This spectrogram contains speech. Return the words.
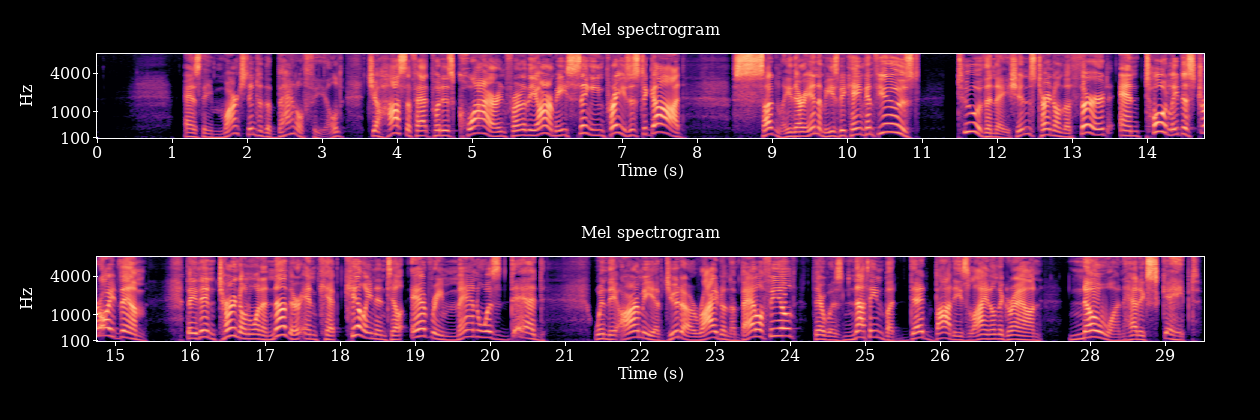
As they marched into the battlefield, Jehoshaphat put his choir in front of the army, singing praises to God. Suddenly, their enemies became confused. Two of the nations turned on the third and totally destroyed them. They then turned on one another and kept killing until every man was dead. When the army of Judah arrived on the battlefield, there was nothing but dead bodies lying on the ground. No one had escaped.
